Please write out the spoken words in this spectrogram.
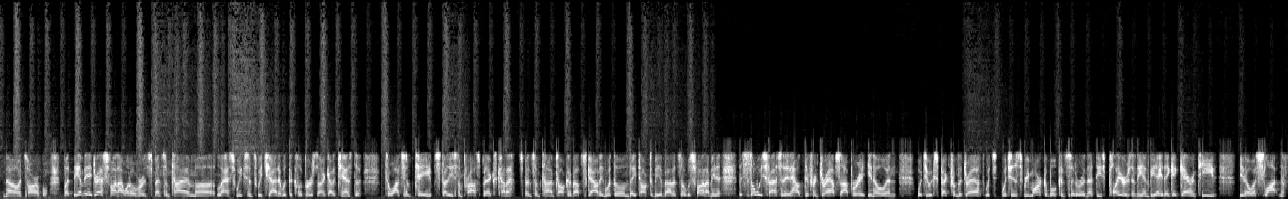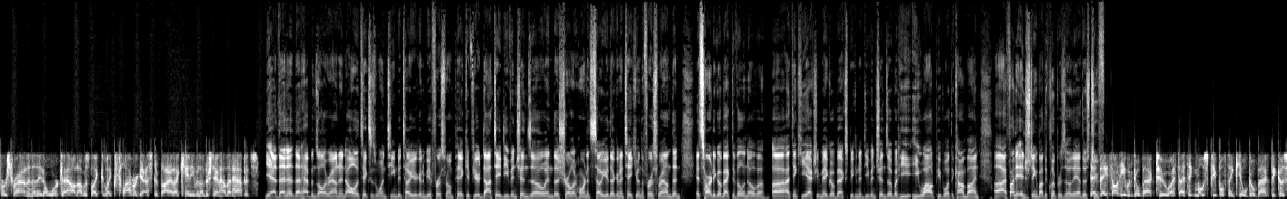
no, it's horrible. But the NBA draft's fun. I went over and spent some time uh, last week since we chatted with the Clippers. I got a chance to to watch some tape, study some prospects, kind of spend some time talking about scouting with them. They talked to me about it, so it was fun. I mean, it, this is always fascinating how different drafts operate, you know, and what you expect from the draft, which which is remarkable considering that these players in the NBA they get guaranteed, you know, a slot in the first round, and then they don't work out. I was like like flabbergasted by it. I can't even understand how that happens. Yeah, that uh, that happens all around, and all it takes is one team to tell you you're going to be a first round pick. If you're Donte DiVincenzo and the Charlotte Hornets tell you they're going to take you in the first round, then it's hard to go back to Villanova. Uh, I think he actually may go back. Speaking of DiVincenzo, but he he wowed people at the combine. Uh, I find it interesting about the Clippers though. They had those two. They, they thought he would go back too. I, th- I think most people think he'll go back because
